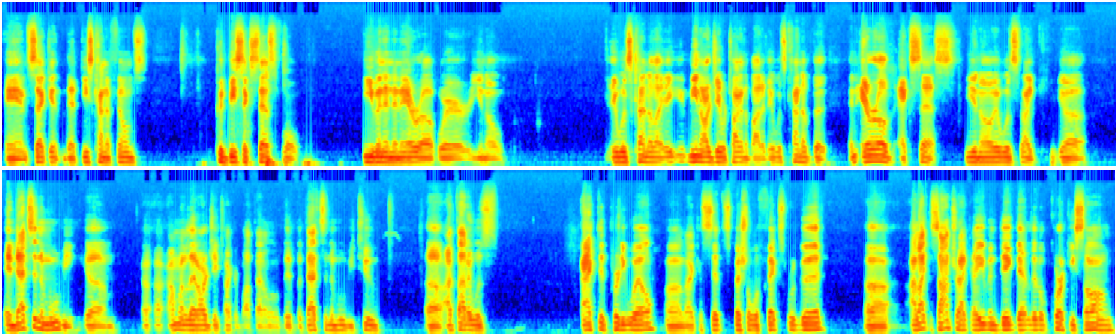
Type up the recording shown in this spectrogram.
and second that these kind of films could be successful even in an era where you know it was kind of like me and RJ were talking about it. It was kind of the an era of excess. You know, it was like, uh, and that's in the movie. Um, I, I'm gonna let RJ talk about that a little bit, but that's in the movie too. Uh, I thought it was acted pretty well. Uh, like I said, special effects were good. Uh, I like the soundtrack. I even dig that little quirky song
